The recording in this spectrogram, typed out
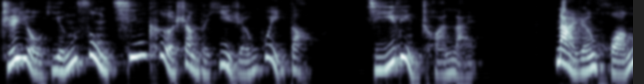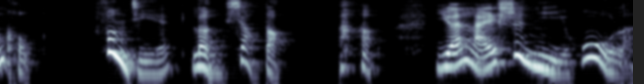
只有迎送亲客上的一人未到，急令传来。那人惶恐，凤姐冷笑道：“ 原来是你误了。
